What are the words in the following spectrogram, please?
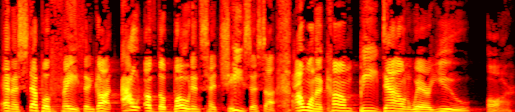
and a step of faith and got out of the boat and said, Jesus, uh, I want to come be down where you are.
